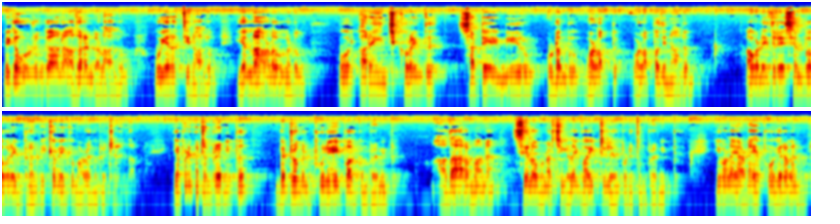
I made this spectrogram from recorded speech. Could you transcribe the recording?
மிக ஒழுங்கான அதரங்களாலும் உயரத்தினாலும் எல்லா அளவுகளும் ஓர் அரை இன்ச் குறைந்து சட்டையை மீறும் உடம்பு வளப்பு வளர்ப்பதினாலும் அவள் எதிரே செல்பவரை பிரமிக்க வைக்கும் அழகு பெற்றிருந்தாள். எப்படிப்பட்ட பிரமிப்பு? பெட்ரூமில் புலியை பார்க்கும் பிரமிப்பு. ஆதாரமான சில உணர்ச்சிகளை வயிற்றில் ஏற்படுத்தும் பிரமிப்பு. இவளை அடையப் போகிறவன்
